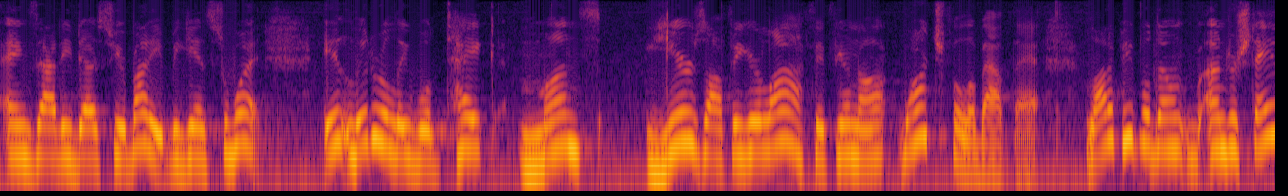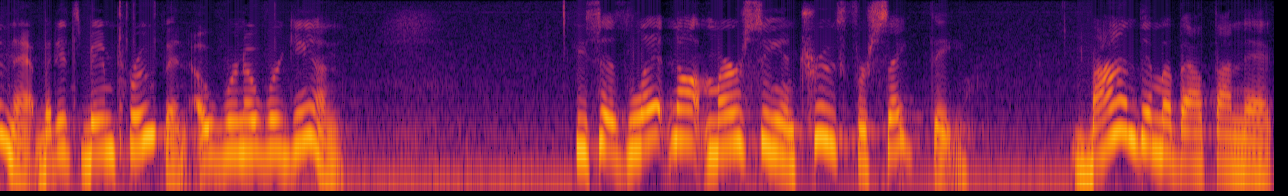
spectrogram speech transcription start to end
anxiety does to your body? It begins to what? It literally will take months, years off of your life if you're not watchful about that. A lot of people don't understand that, but it's been proven over and over again. He says, Let not mercy and truth forsake thee. Bind them about thy neck,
